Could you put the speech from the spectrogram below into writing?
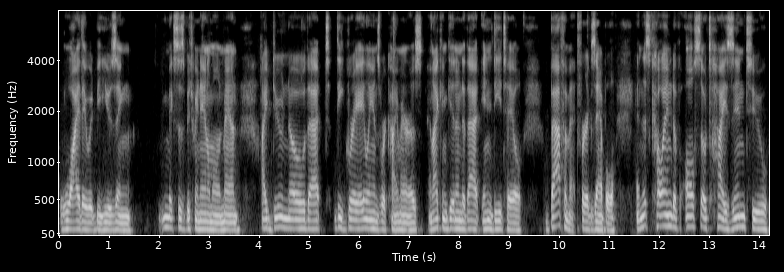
why they would be using mixes between animal and man. I do know that the gray aliens were chimeras, and I can get into that in detail. Baphomet, for example, and this kind of also ties into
